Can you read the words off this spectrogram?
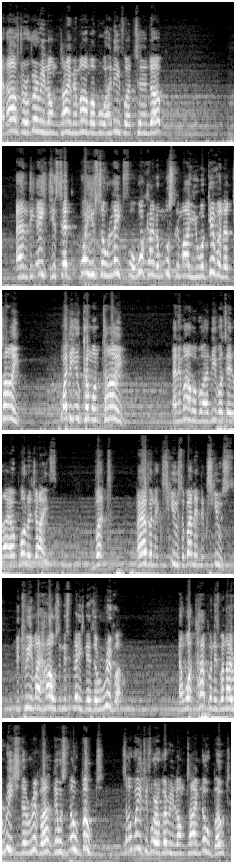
And after a very long time, Imam Abu Hanifa turned up. And the atheist said, Why are you so late for? What kind of Muslim are you? You were given a time. Why didn't you come on time? And Imam Abu Hanifa says, I apologize. But I have an excuse, a valid excuse. Between my house and this place, there's a river. And what happened is when I reached the river, there was no boat. So I waited for a very long time, no boat.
